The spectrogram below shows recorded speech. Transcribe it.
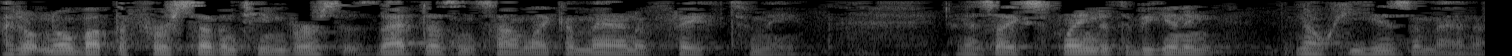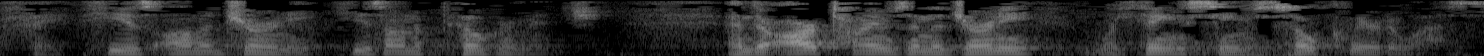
I don't know about the first 17 verses. That doesn't sound like a man of faith to me. And as I explained at the beginning, no, he is a man of faith. He is on a journey, he is on a pilgrimage. And there are times in the journey where things seem so clear to us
